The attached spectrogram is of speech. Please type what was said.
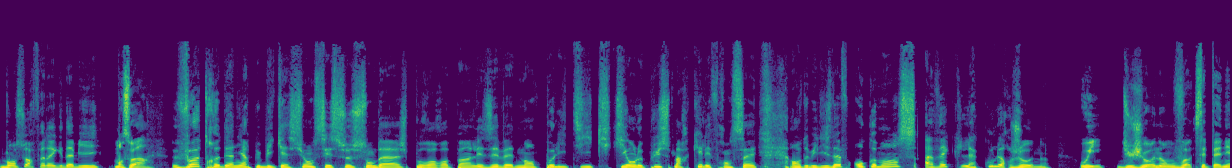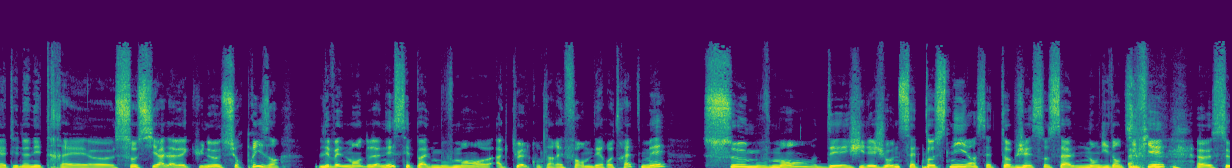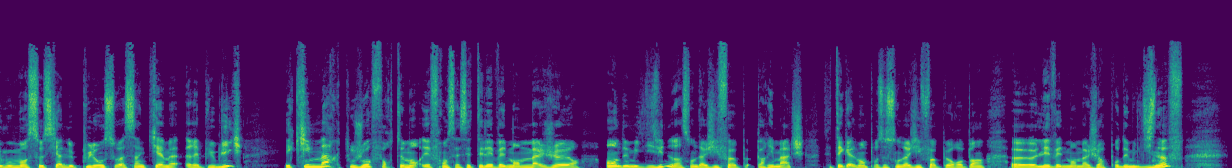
Bonsoir Frédéric Dabi. Bonsoir. Votre dernière publication, c'est ce sondage pour Europe 1, les événements politiques qui ont le plus marqué les Français en 2019. On commence avec la couleur jaune. Oui, du jaune. On voit que cette année a été une année très euh, sociale avec une surprise. hein. L'événement de l'année, c'est pas le mouvement euh, actuel contre la réforme des retraites, mais ce mouvement des Gilets jaunes, cet OSNI, hein, cet objet social non identifié, euh, ce mouvement social le plus long sous la Ve République, et qui marque toujours fortement les Français. C'était l'événement majeur en 2018 dans un sondage IFOP Paris Match. C'est également pour ce sondage IFOP européen euh, l'événement majeur pour 2019.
